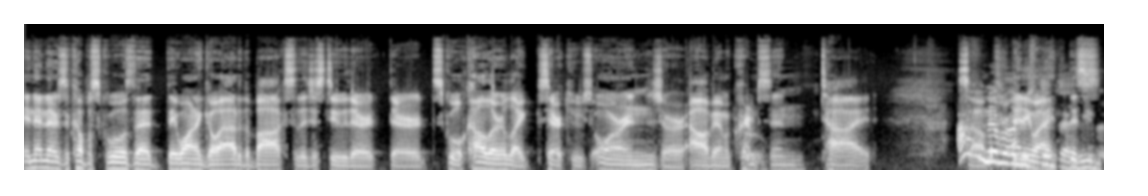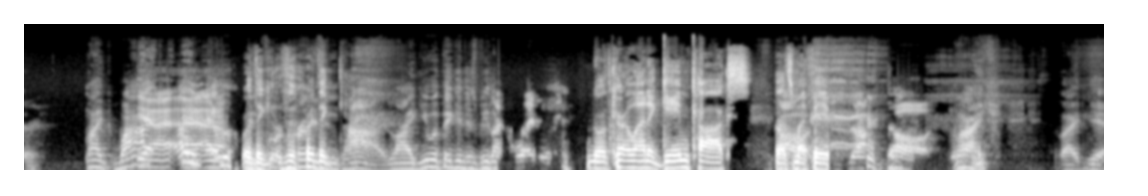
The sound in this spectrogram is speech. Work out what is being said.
and then there's a couple schools that they want to go out of the box, so they just do their their school color, like Syracuse orange or Alabama crimson, Tide. So, I've never understood anyway, that this- either. Like, why? Yeah, I- ain't I don't- ever Or the- for or the- Crimson Tide. Like, you would think it'd just be like a North Carolina Gamecocks. That's my Oh, favorite. dog, dog. Like, like, yeah,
